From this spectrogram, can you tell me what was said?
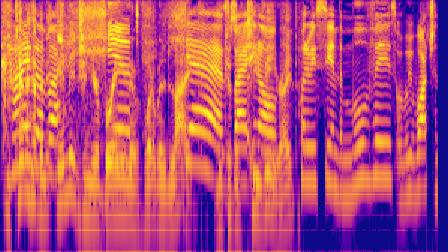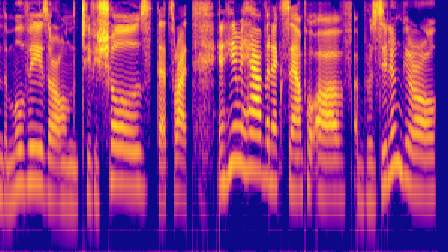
kind, you kind of have an a image in your brain of what it would be like yes, because but, of TV, you know, right? When we see in the movies, or we watch in the movies, or on TV shows, that's right. And here we have an example of a Brazilian girl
